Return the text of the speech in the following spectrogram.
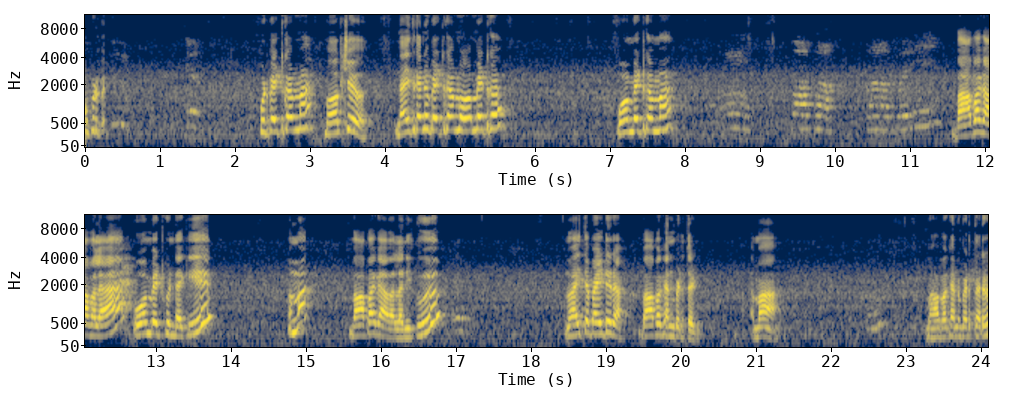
ఇప్పుడు ఇప్పుడు పెట్టుకోమ్మా మోక్షు. నైతిగా నువ్వు పెట్టుకోమ్మా ఓం పెట్టుకో. ఓం పెట్టుకోమ్మా. బాబా కావాలా? ఓం పెట్టుకుంటాకి. అమ్మా బాబా కావాలా నీకు? నువ్వు అయితే బయట రా బాబా కనపెడతాడు. అమ్మా బాబా కనపెడతారు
